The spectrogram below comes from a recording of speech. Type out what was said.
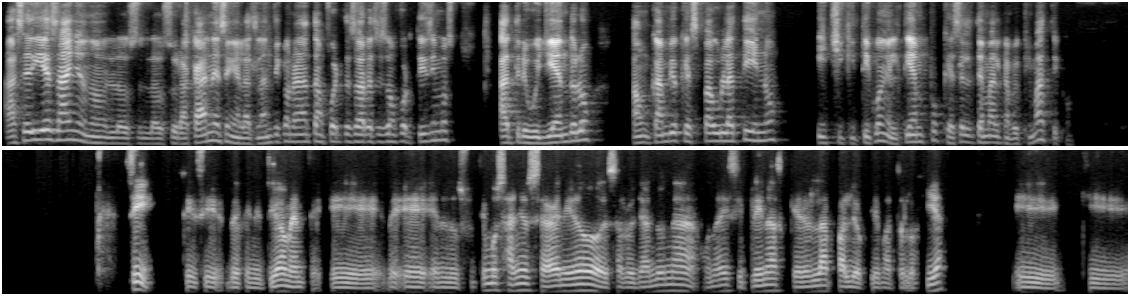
hace 10 años los, los huracanes en el Atlántico no eran tan fuertes, ahora sí son fortísimos, atribuyéndolo a un cambio que es paulatino y chiquitico en el tiempo, que es el tema del cambio climático. Sí, sí, sí, definitivamente. Eh, eh, en los últimos años se ha venido desarrollando una, una disciplina que es la paleoclimatología, eh, que,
